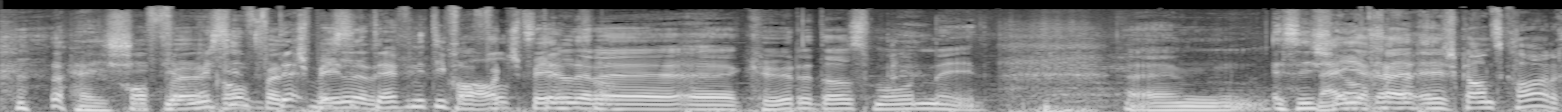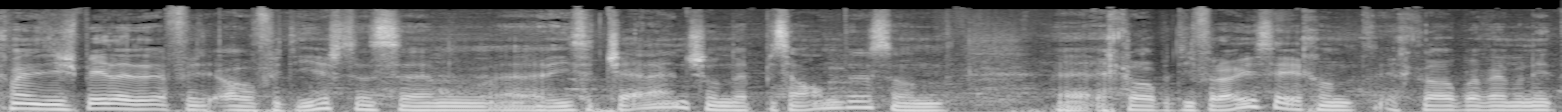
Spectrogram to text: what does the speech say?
hey, ich hoffe, ja, wir sind, hoffe, die Spieler, definitiv hoffe, die Spieler äh, äh, hören das morgen nicht. Ähm, es ist, nein, ich, äh, ist ganz klar, ich meine, die Spieler, für, auch für die ist das ähm, eine riesige Challenge und etwas anderes und äh, ich glaube, die freuen sich und ich glaube, wenn man nicht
